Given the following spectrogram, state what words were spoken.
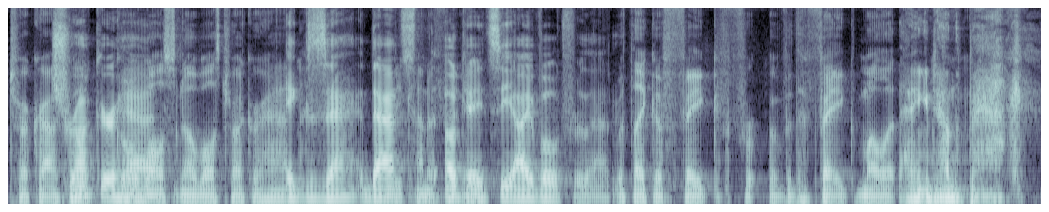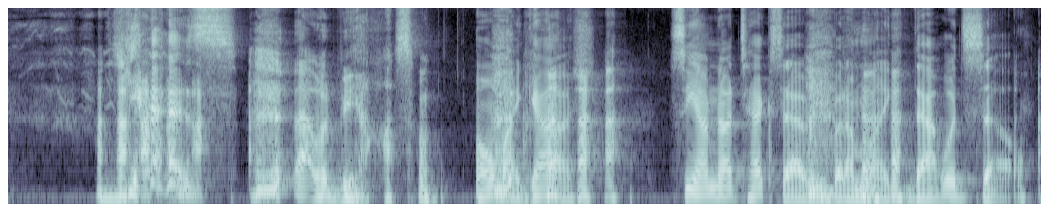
Trucker hat. Trucker hat. Ball snowballs trucker hat. Exact. That's kinda okay. See, I vote for that. with like a fake fr- with a fake mullet hanging down the back. yes. that would be awesome. Oh my gosh. See, I'm not tech savvy, but I'm like that would sell.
